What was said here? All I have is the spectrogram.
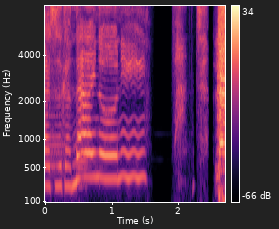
数がないのに。ワンツー。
